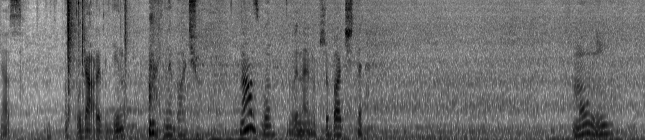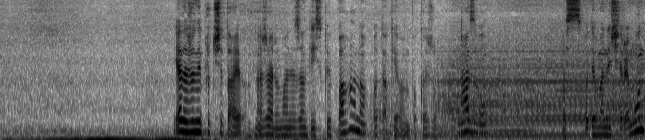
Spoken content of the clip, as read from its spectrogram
Зараз окуляри вдіну. Не бачу назву. Ви, мабуть, вже бачите. Моні. Я навіть не прочитаю. На жаль, у мене з англійською погано. Отак я вам покажу назву. Господи, в мене ще ремонт.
